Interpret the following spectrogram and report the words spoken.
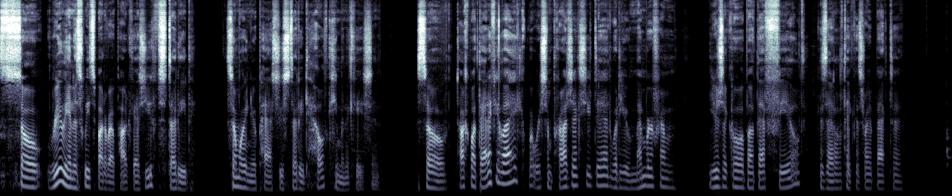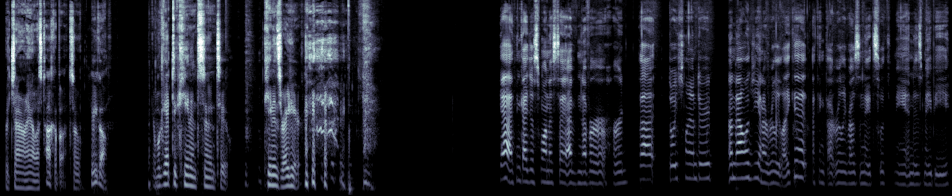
so, really, in the sweet spot of our podcast, you've studied somewhere in your past, you studied health communication. So, talk about that if you like. What were some projects you did? What do you remember from years ago about that field? Because that'll take us right back to what John and I always talk about. So, here you go. And we'll get to Keenan soon, too. Keenan's right here. yeah, I think I just want to say I've never heard that Deutschlander analogy, and I really like it. I think that really resonates with me and is maybe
